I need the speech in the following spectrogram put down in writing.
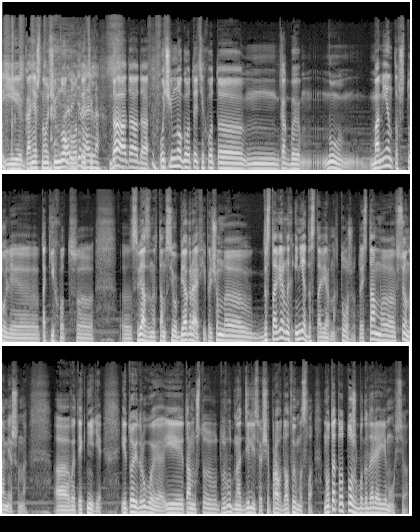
И, конечно, очень много вот этих... Да, да, да. Очень много вот этих вот, э, как бы, ну, моментов, что ли, э, таких вот э, э, связанных там с его биографией, причем э, достоверных и недостоверных тоже. То есть там все намешано э, в этой книге. И то, и другое. И там что трудно отделить вообще правду от вымысла. Но вот это вот тоже благодаря ему все.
